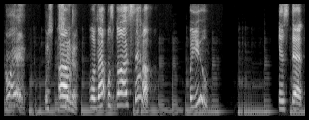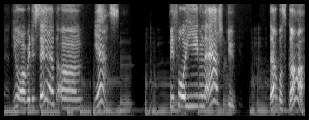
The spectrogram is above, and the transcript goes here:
go ahead what's the Um, setup well, that was God's setup for you. Is that you already said um yes before He even asked you. That was God.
